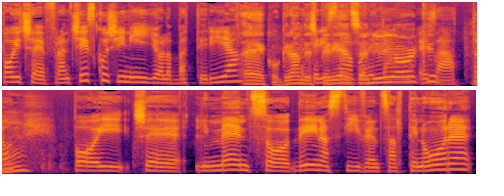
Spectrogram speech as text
Poi c'è Francesco Ciniglio alla batteria. Ecco, grande esperienza a New York. Esatto. Mm. Poi c'è l'immenso Dana Stevens al tenore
